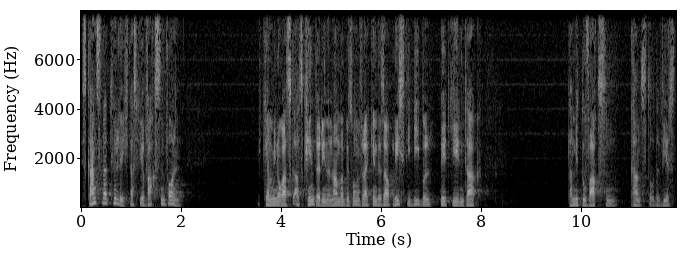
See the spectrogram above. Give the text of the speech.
Ist ganz natürlich, dass wir wachsen wollen. Ich kann mich noch als, als Kind erinnern, haben wir gesungen, vielleicht kennt ihr es auch, lies die Bibel, bet jeden Tag, damit du wachsen kannst oder wirst.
